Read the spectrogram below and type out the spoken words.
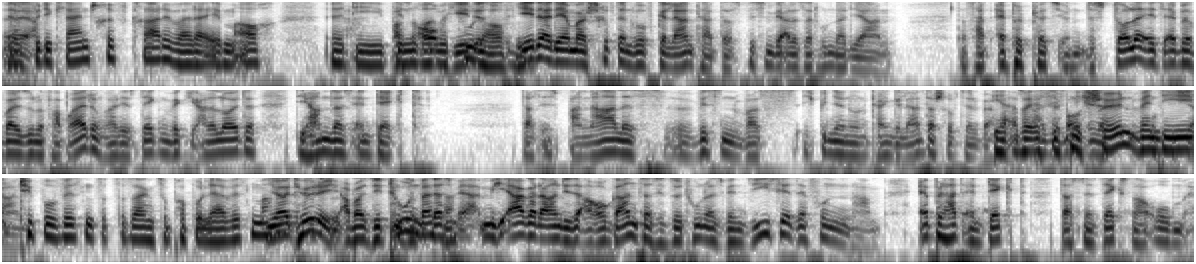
äh, Ja, für die Kleinschrift gerade, weil da eben auch äh, die Binnenräume zulaufen. jeder, der mal Schriftentwurf gelernt hat, das wissen wir alle seit 100 Jahren. Das hat Apple plötzlich, und das Dolle ist Apple, weil so eine Verbreitung hat, jetzt denken wirklich alle Leute, die haben das entdeckt. Das ist banales äh, Wissen, was, ich bin ja nun kein gelernter Schriftentwerfer. ja, aber ist es nicht schön, wenn 50 die. Typowissen sozusagen zu Populärwissen machen? Ja, natürlich, aber sie tun, das, mich ärgert daran diese Arroganz, dass sie so tun, als wenn sie es jetzt erfunden haben. Apple hat entdeckt, dass eine 6 nach oben äh,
